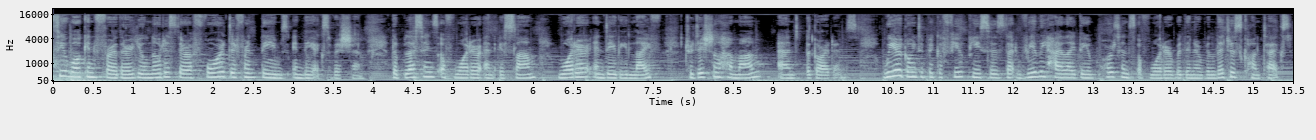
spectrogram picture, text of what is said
As you walk in further, you'll notice there are four different themes in the exhibition. The blessings of water and Islam, water and daily life, traditional hammam, and the gardens. We are going to pick a few pieces that really highlight the importance of water within a religious context,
